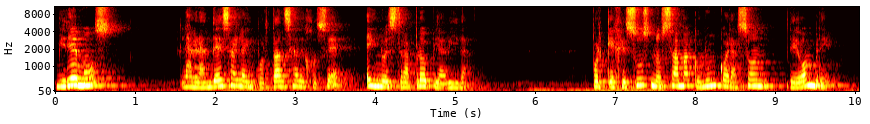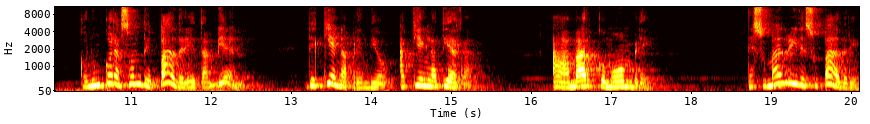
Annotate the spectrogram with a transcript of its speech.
miremos la grandeza y la importancia de José en nuestra propia vida. Porque Jesús nos ama con un corazón de hombre, con un corazón de padre también. ¿De quién aprendió aquí en la tierra a amar como hombre? De su madre y de su padre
